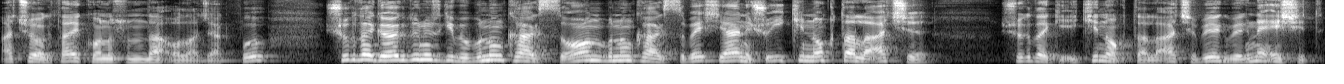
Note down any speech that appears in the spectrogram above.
Açıortay konusunda olacak bu. Şurada gördüğünüz gibi bunun karşısı 10, bunun karşısı 5. Yani şu iki noktalı açı, şuradaki iki noktalı açı birbirine eşit.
